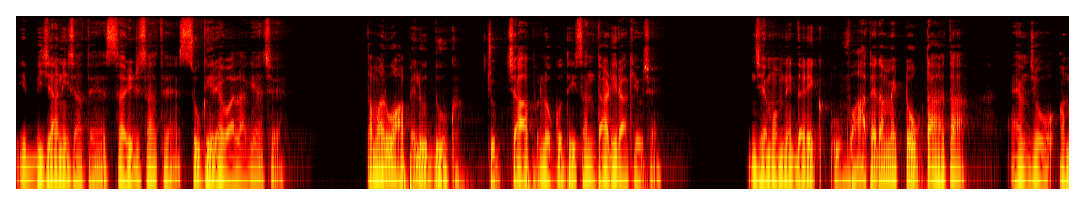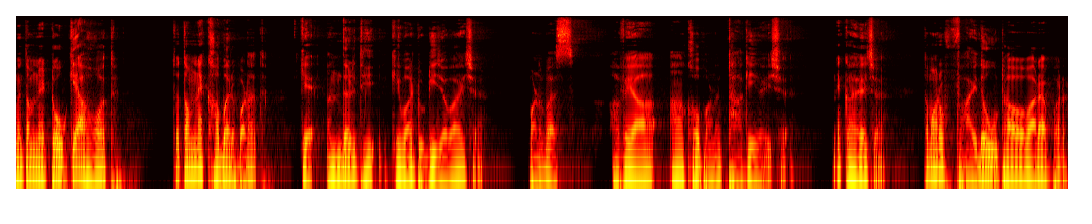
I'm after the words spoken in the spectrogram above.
એ બીજાની સાથે, શરીર સાથે સુખી રહેવા લાગ્યા છે. તમારું આપેલું દુઃખ ચૂપચાપ લોકોથી સંતાડી રાખ્યું છે. જેમ અમને દરેક વાતે તમે ટોકતા હતા, એમ જો અમે તમને ટોક્યા હોત, તો તમને ખબર પડત કે અંદરથી કેવા તૂટી જવાય છે. પણ બસ, હવે આ આંખો પણ થાકી ગઈ છે ને કહે છે, તમારો ફાયદો ઉઠાવવાવાળા પર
